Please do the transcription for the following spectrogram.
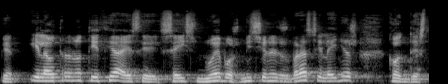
Bien, y la otra noticia es de seis nuevos misioneros brasileños con destino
